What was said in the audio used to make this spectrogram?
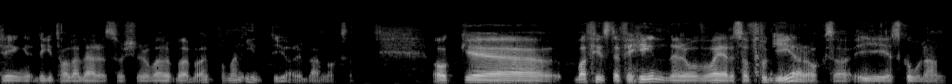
kring digitala lärresurser och vad, vad, vad man inte gör ibland också. Och eh, vad finns det för hinder och vad är det som fungerar också i skolan?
